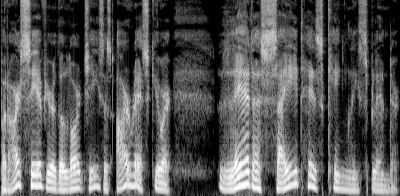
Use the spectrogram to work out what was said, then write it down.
But our Saviour, the Lord Jesus, our rescuer, laid aside his kingly splendour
